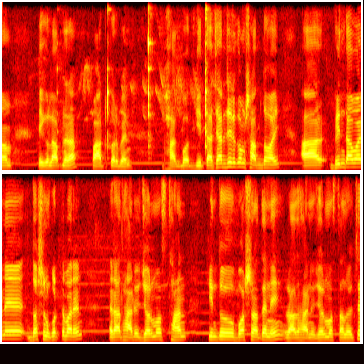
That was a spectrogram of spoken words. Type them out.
নাম এগুলো আপনারা পাঠ করবেন। ভাগবত গীতা, যার যেরকম সাধ্য হয়। আর বৃন্দাবনে দর্শন করতে পারেন রাধাহানির জন্মস্থান, কিন্তু বসনাতে নেই রাধাহানির জন্মস্থান রয়েছে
